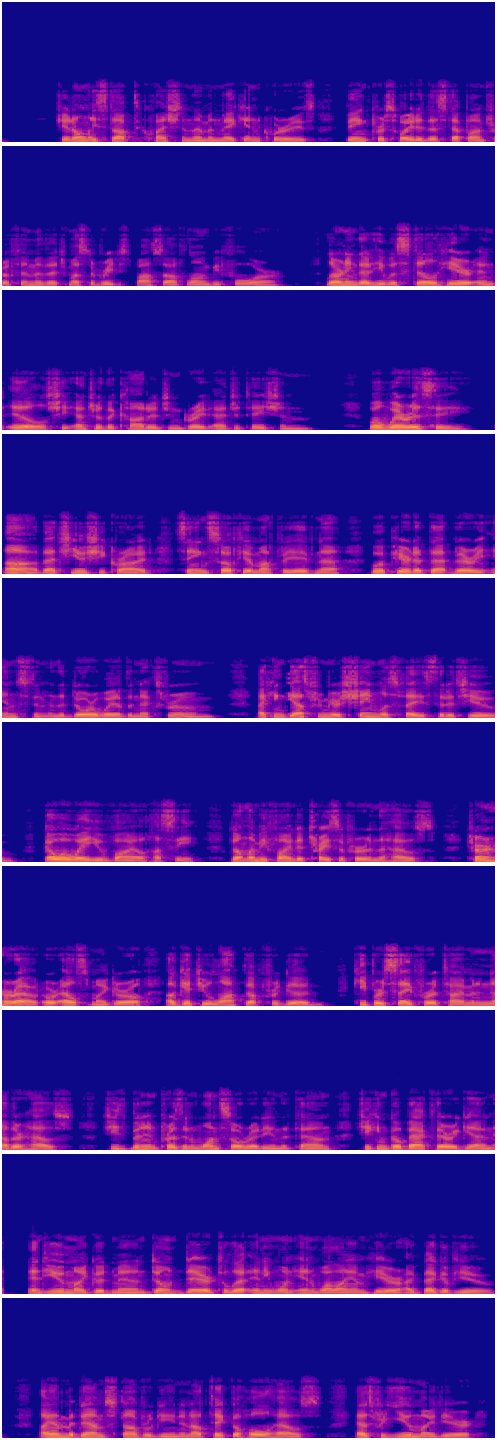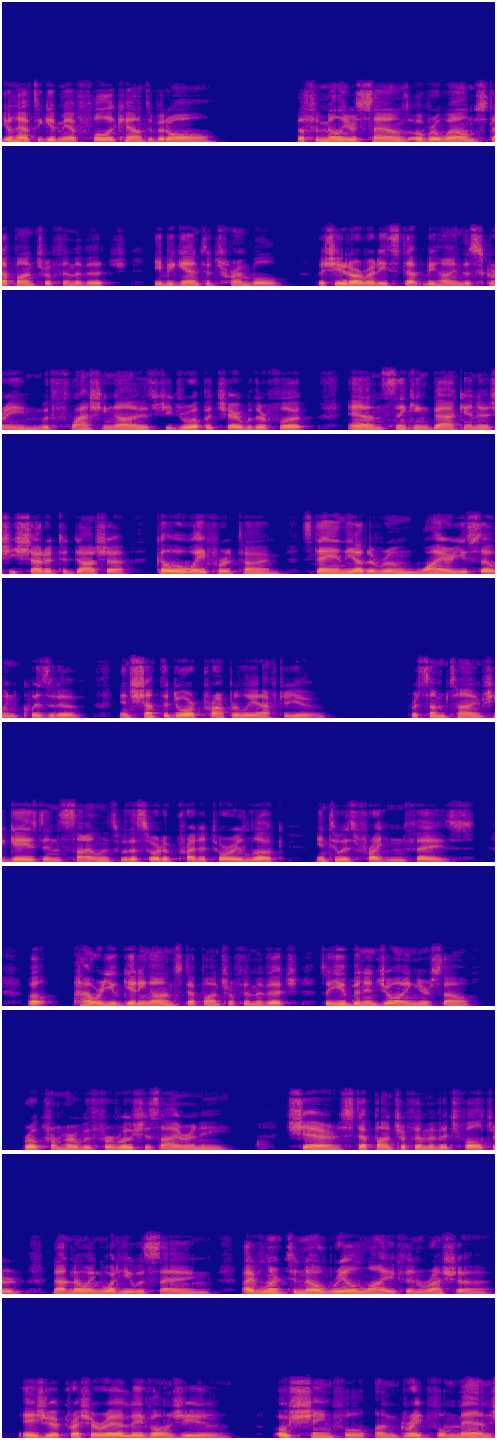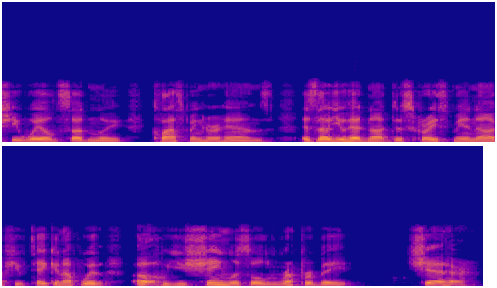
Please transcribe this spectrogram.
She had only stopped to question them and make inquiries, being persuaded that Stepan Trofimovitch must have reached Spasov long before. Learning that he was still here and ill, she entered the cottage in great agitation. "Well, where is he? Ah, that's you!" she cried, seeing Sofya Matveyevna, who appeared at that very instant in the doorway of the next room. "I can guess from your shameless face that it's you. Go away, you vile hussy! Don't let me find a trace of her in the house. Turn her out, or else, my girl, I'll get you locked up for good. Keep her safe for a time in another house. She's been in prison once already in the town, she can go back there again, and you, my good man, don't dare to let anyone in while I am here, I beg of you. I am Madame Stavrogin, and I'll take the whole house. As for you, my dear, you'll have to give me a full account of it all." The familiar sounds overwhelmed Stepan Trofimovitch. He began to tremble. But she had already stepped behind the screen; with flashing eyes she drew up a chair with her foot, and, sinking back in it, she shouted to Dasha: "Go away for a time, stay in the other room, why are you so inquisitive? And shut the door properly after you." For some time she gazed in silence with a sort of predatory look into his frightened face. "Well, how are you getting on, Stepan Trofimovitch? So you've been enjoying yourself?" broke from her with ferocious irony. "Cher," Stepan Trofimovitch faltered, not knowing what he was saying, "I've learnt to know real life in Russia, et je prêcherai l'Evangile." "Oh, shameful, ungrateful man!" she wailed suddenly, clasping her hands. "As though you had not disgraced me enough, you've taken up with... oh, you shameless old reprobate!" "Cher!"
